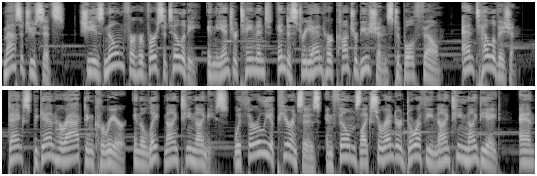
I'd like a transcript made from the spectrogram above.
Massachusetts, she is known for her versatility in the entertainment industry and her contributions to both film and television. Banks began her acting career in the late 1990s with early appearances in films like Surrender Dorothy 1998 and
